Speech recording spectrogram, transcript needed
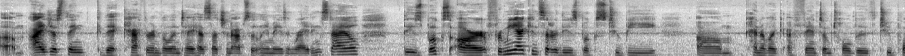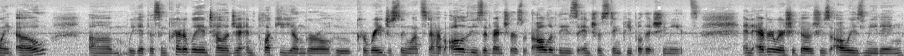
Um, I just think that Catherynne Valente has such an absolutely amazing writing style. These books are, for me, I consider these books to be um, kind of like a Phantom Tollbooth 2.0. Um, we get this incredibly intelligent and plucky young girl who courageously wants to have all of these adventures with all of these interesting people that she meets. And everywhere she goes, she's always meeting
